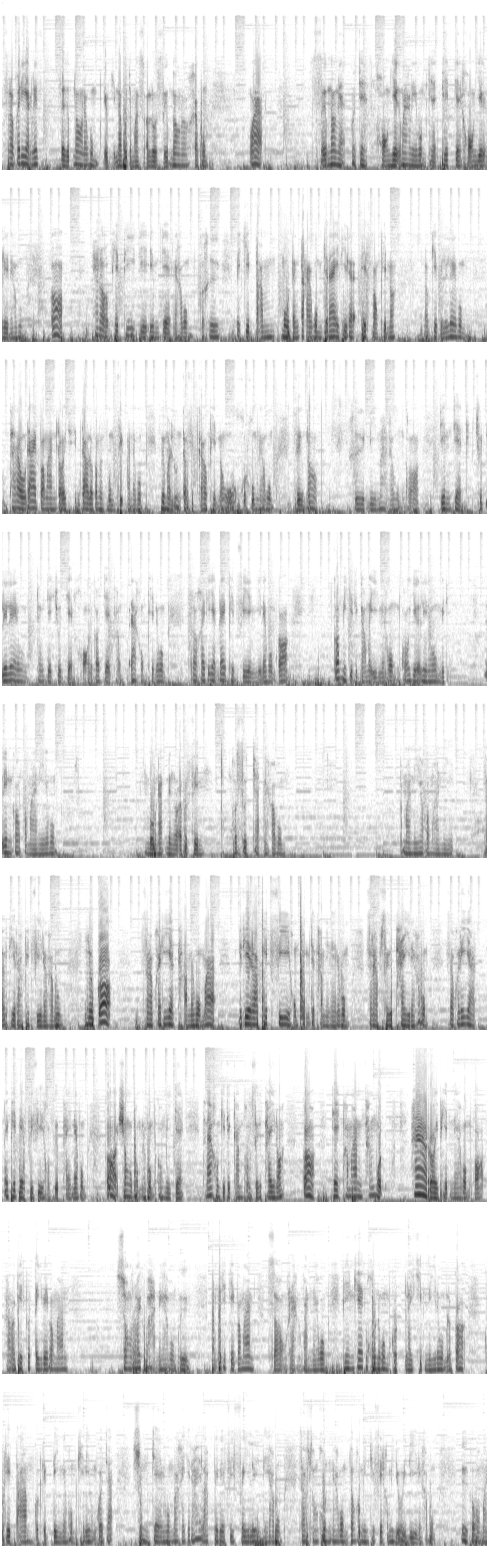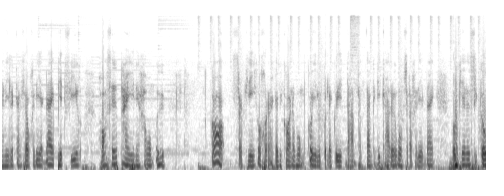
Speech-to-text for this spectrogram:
สำหรับใครที่อยากเล่นเสริมนอกนะผมเดี๋ยวคลิปหน้าผมจะมาสอนโหลดเสริมนอกนะครับผมว่าเสริมนอกเนี่ยก็แจกของเยอะมากเลยผมแจกเพชรแจกของเยอะเลยนะครับผมก็ให้เราเพชรที่ JM แจกนะครับผมก็คือไปเก็บตามโหมดต่างๆ ผมจะได้ทีละเพชร2เพชรเนาะเราเก็บไปเรื่อยๆผม ถ้าเราได้ประมาณ 179 แล้วก็มาสุ่ม 10 อันนะผม เพื่อมาลุ้น 99 เพชรเนาะโอ้โหโคตรคุ้มนะครับผมซื้อนอกคือดีมากครับผมก็เจมแจกชุดเรื่อยๆนะผมทั้งแจกชุดแจกของแล้วก็แจกทางด้านของเพชรนะผมสำหรับใครที่อยากได้เพชรฟรีอย่างนี้นะผมก็ก็มีกิจกรรมมาอีกนะครับผมก็เยอะเลยนะผมเล่นก็ประมาณนี้นะผมโบนัสหนึ่งร้อยเปอร์เซ็นต์โคตรสุดจัดนะครับผม ประมาณนี้ครับประมาณนี้ สวิธีรับเพชรฟรีนะครับผมแล้วก็สำหรับใครที่อยากถามนะผมว่าวิธีรับเพชรฟรีของผมจะทำยังไงนะผมสำหรับซื้อไทยนะครับผมสำหรับใครที่อยากได้เพชรแบบฟรีๆของซื้อไทยนะผม ก็ช่องของผมนะผมก็มีแจกทางด้านของกิจกรรมของซื้อไทยเนาะก็แจกประมาณทั้งหมด 500เพชรนะครับผมก็500เพชรก็ตีไปประมาณ 200กว่าบาทนะครับผมเออ ผมก็จะแจกประมาณ 2 รางวัลนะครับผมเพียงแค่ทุกคนนะผมกดไลค์คลิปนี้นะผมแล้วก็กดติดตามกดกระดิ่งนะผมแค่นี้ผมก็จะสุ่มแจกนะผมว่าใครจะได้รับไปแบบฟรีๆเลยนะครับผมสำหรับสองคนนะครับผมต้องคอมเมนต์ชื่อเฟซเขามีอยู่ดีนะครับผมเออก็ประมาณนี้แล้วกันสำหรับใครที่อยากได้เพจฟรีของเซิร์ฟไทยนะครับผมเออก็สำหรับคลิปนี้ก็ขอลากันไปก่อนนะผมก็อย่าลืมกดไลค์กดติดตามทำตามกติกาด้วยนะผมสำหรับใครที่อยากได้โอเค let's go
